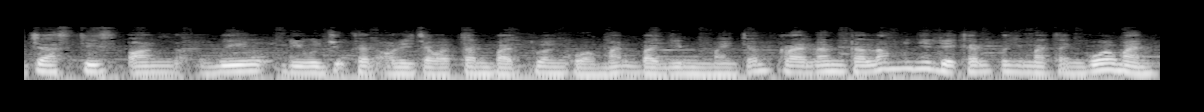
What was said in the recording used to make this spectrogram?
Justice on Wheel diwujudkan oleh Jawatan Bantuan Guaman bagi memainkan peranan dalam menyediakan perkhidmatan guaman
